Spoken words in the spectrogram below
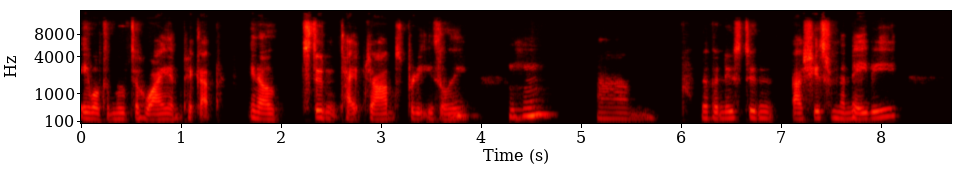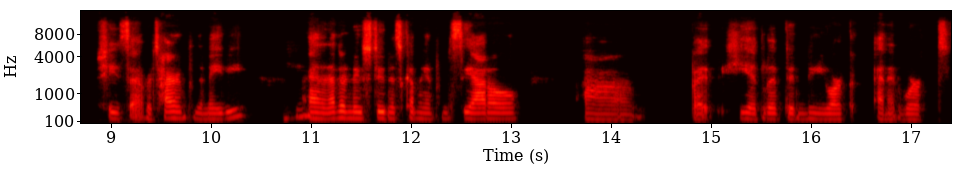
able to move to Hawaii and pick up, you know, student type jobs pretty easily. Mm-hmm. Um, we have a new student. Uh, she's from the Navy. She's uh, retiring from the Navy. Mm-hmm. And another new student is coming in from Seattle, uh, but he had lived in New York and had worked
